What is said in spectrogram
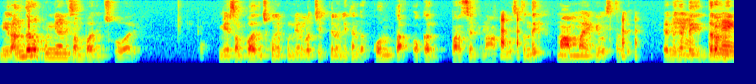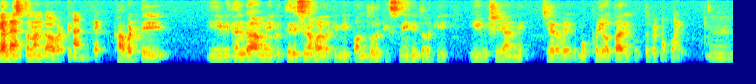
మీరందరూ పుణ్యాన్ని సంపాదించుకోవాలి. మీరు సంపాదించుకునే పుణ్యంలో చెప్పిన విధంగా కొంత ఒక పర్సెంట్ నాకు వస్తుంది మా అమ్మాయికి వస్తుంది ఎందుకంటే ఇద్దరం మీకు. అందిస్తున్నాం కాబట్టి కాబట్టి ఈ విధంగా మీకు తెలిసిన వాళ్ళకి మీ బంధువులకి స్నేహితులకి ఈ విషయాన్ని చేరవేయండి ముప్పయో తారీఖు గుర్తుపెట్టుకోండి మ్మ్.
